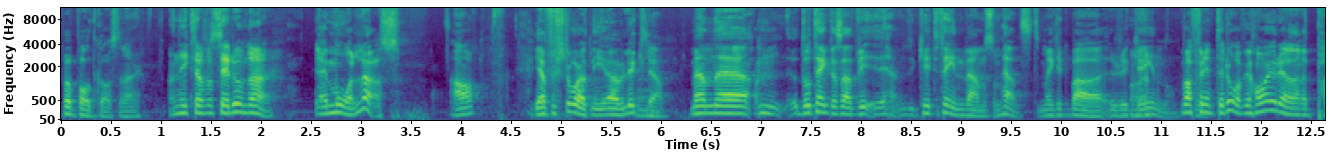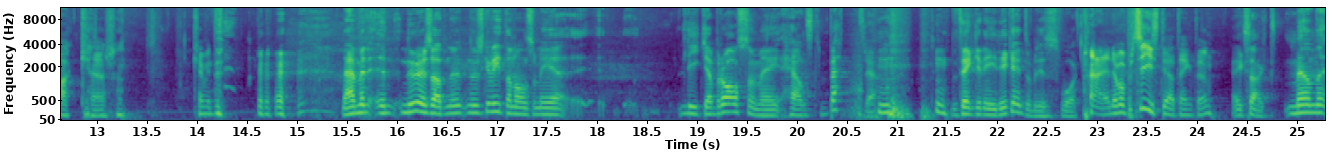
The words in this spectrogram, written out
på podcasten här. Niklas, vad säger du om det här? Jag är mållös. Ja. Jag förstår att ni är överlyckliga. Men eh, då tänkte jag så att vi vi kan ju inte ta in vem som helst. Man kan inte bara rycka Nej. in någon. Varför inte då? Vi har ju redan ett pack här. Så. Kan vi inte... Nej men eh, nu är det så att nu, nu ska vi hitta någon som är lika bra som mig, helst bättre. Då tänker ni, det kan inte bli så svårt. Nej, det var precis det jag tänkte. Exakt. Men eh,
